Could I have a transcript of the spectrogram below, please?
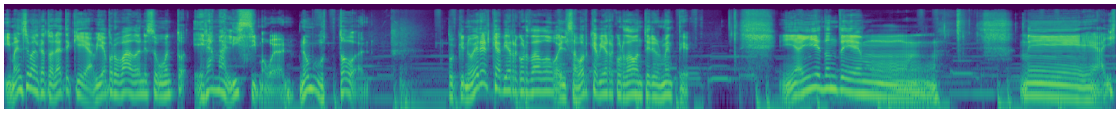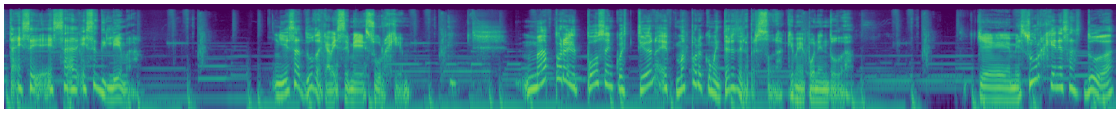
Y más encima el gatolate que había probado en ese momento era malísimo, weón. No me gustó, weón. Porque no era el que había recordado, el sabor que había recordado anteriormente. Y ahí es donde... Mm, me... Ahí está ese, ese dilema. Y esa duda que a veces me surge. Más por el post en cuestión, es más por el comentario de la persona que me pone en duda. Que me surgen esas dudas,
